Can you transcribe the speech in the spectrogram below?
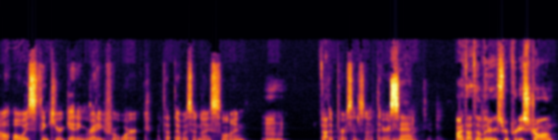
I'll always think you're getting ready for work. I thought that was a nice line. Mm-hmm. But the person's not there anymore. Sad. I thought the lyrics were pretty strong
